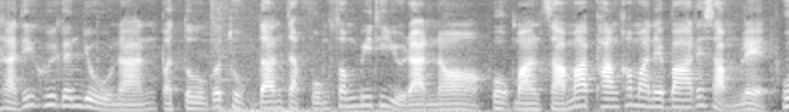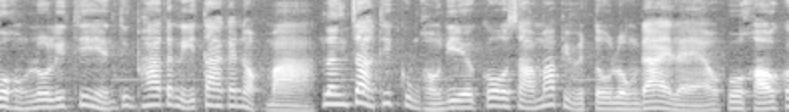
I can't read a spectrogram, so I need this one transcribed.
ขณะที่คุยกันอยู่นั้น ประตูก็ถูกดันจากฝูงซอมบี้ที่อยู่ด้านนอก พวกมันสามารถพังเข้ามาในบาร์ได้สำเร็จพวกของโลลิสที่เห็นจึงพากันหนีตายกันออกมา หลังจากที่กลุ่มของดีเอโกสามารถปิดประตูลงได้แล้ว พวกเขาก็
